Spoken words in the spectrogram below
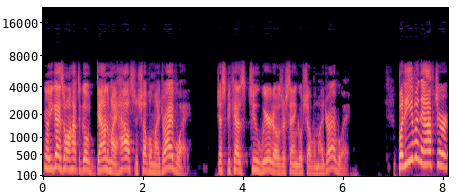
You know, you guys don't have to go down to my house and shovel my driveway just because two weirdos are saying go shovel my driveway. But even after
